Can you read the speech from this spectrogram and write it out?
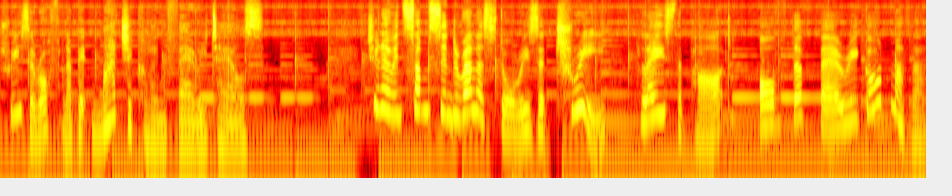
Trees are often a bit magical in fairy tales. Do you know, in some Cinderella stories, a tree plays the part of the fairy godmother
